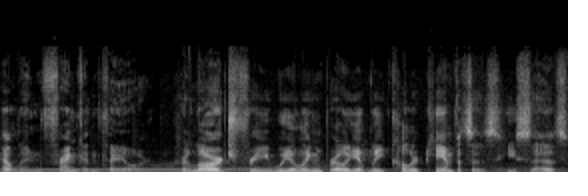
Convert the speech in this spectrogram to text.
Helen Frankenthaler. Her large, freewheeling, brilliantly colored canvases, he says,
